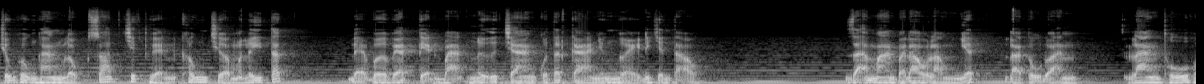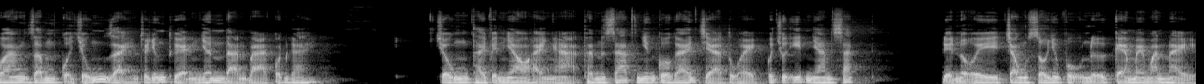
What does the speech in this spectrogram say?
Chúng hung hăng lục soát chiếc thuyền không chừa một ly tấc Để vơ vét tiền bạc nữ trang của tất cả những người đi trên tàu. Dã man và đau lòng nhất là thủ đoạn lang thú hoang dâm của chúng dành cho những thuyền nhân đàn bà con gái Chúng thay phiên nhau hành hạ thân xác những cô gái trẻ tuổi có chút ít nhan sắc để nỗi trong số những phụ nữ kém may mắn này,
